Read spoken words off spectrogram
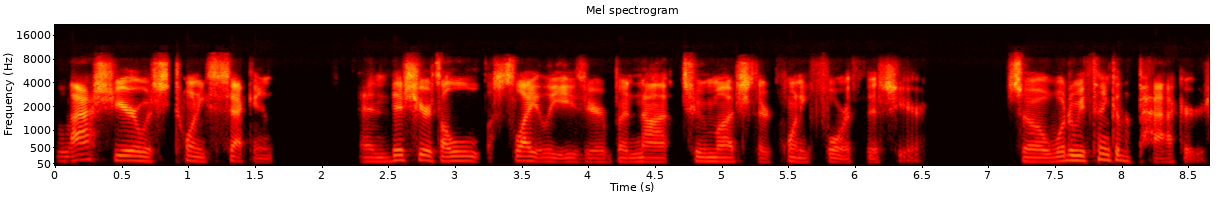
last year was 22nd, and this year it's a slightly easier, but not too much. They're 24th this year. So, what do we think of the Packers?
